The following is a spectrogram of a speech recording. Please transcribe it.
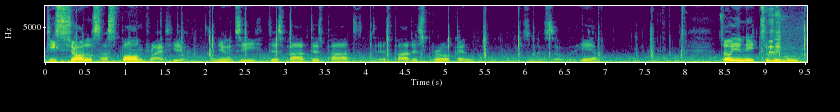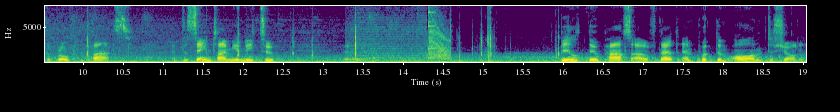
These shuttles are spawned right here. And you can see this part, this part, this part is broken. So it's over here. So you need to remove the broken parts. At the same time you need to uh, build new parts out of that and put them on the shuttle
